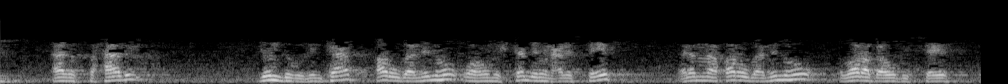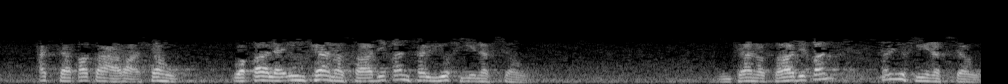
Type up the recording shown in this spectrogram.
هذا الصحابي جندب بن كعب قرب منه وهو مشتمل على السيف فلما قرب منه ضربه بالسيف حتى قطع رأسه وقال إن كان صادقا فليحيي نفسه. إن كان صادقا فليحيي نفسه.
